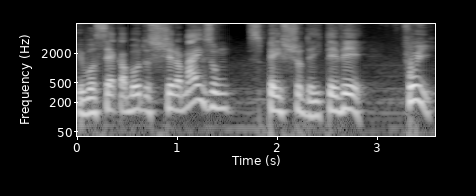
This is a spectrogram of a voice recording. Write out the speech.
e você acabou de assistir a mais um Space Today TV. Fui!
